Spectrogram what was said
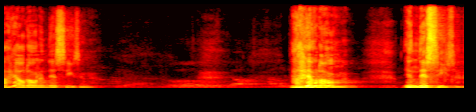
I held on in this season. Held on in this season.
